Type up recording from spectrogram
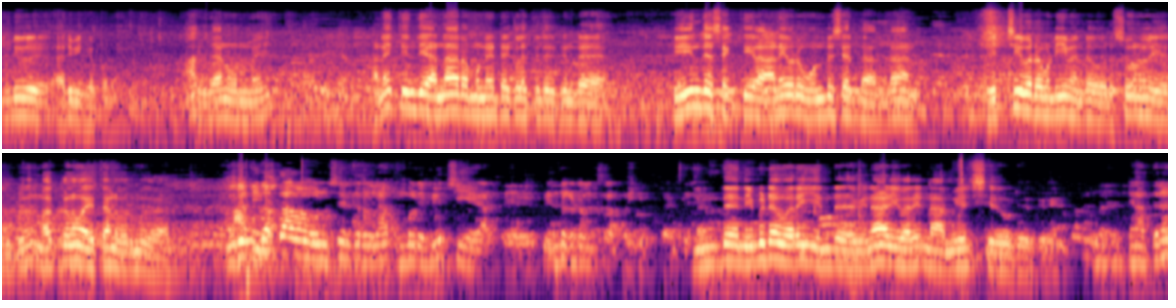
முடிவு அறிவிக்கப்படும். இதுதான் உண்மை. அனைத்து இந்திய அன்னார முன்னேற்ற கழகத்தில் இருக்கின்ற பிரிந்த சக்திகள் அனைவரும் ஒன்று சேர்ந்தால்தான் வெற்றி பெற முடியும் என்ற ஒரு சூழ்நிலை இருக்குது. மக்களும் அதைத்தான் போய்கிறது இந்த நிமிடம் வரை இந்த வினாடி வரை நான் முயற்சி செய்து கொண்டிருக்கிறேன். ஏன்னா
